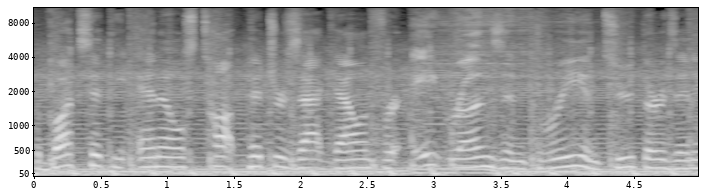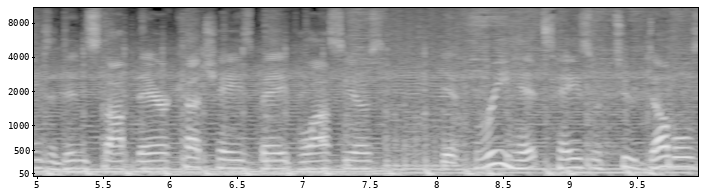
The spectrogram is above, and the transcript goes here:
The Bucs hit the NL's top pitcher, Zac Gallen, for eight runs in three and two thirds innings and didn't stop there. Cutch, Hayes, Bae, Palacios get three hits, Hayes with two doubles.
